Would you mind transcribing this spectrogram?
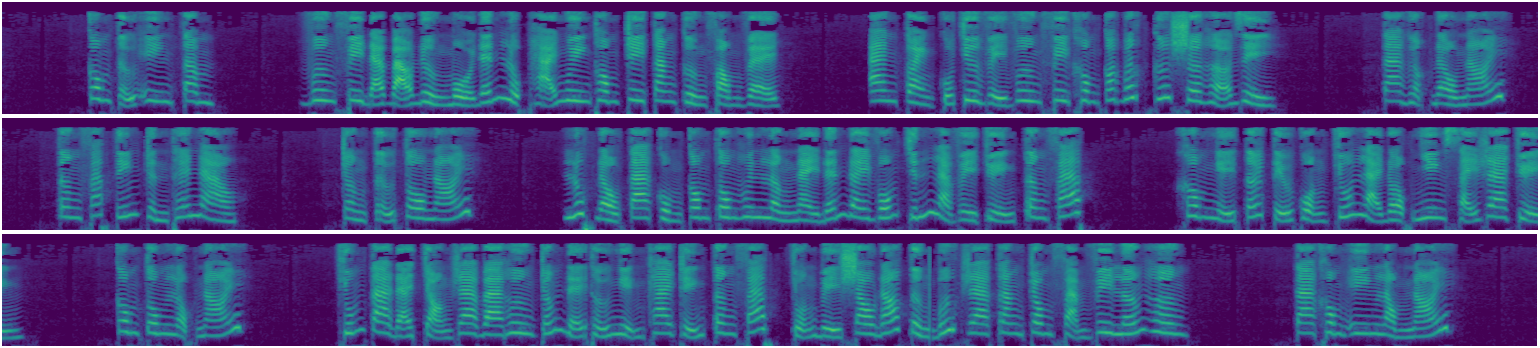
Công tử yên tâm. Vương Phi đã bảo đường muội đến lục hải nguyên thông tri tăng cường phòng vệ. An toàn của chư vị Vương Phi không có bất cứ sơ hở gì. Ta gật đầu nói. Tân pháp tiến trình thế nào? Trần Tử Tô nói. Lúc đầu ta cùng công tôn huynh lần này đến đây vốn chính là vì chuyện tân pháp. Không nghĩ tới tiểu quận chúa lại đột nhiên xảy ra chuyện. Công tôn lộc nói. Chúng ta đã chọn ra ba hương trấn để thử nghiệm khai triển tân pháp, chuẩn bị sau đó từng bước ra tăng trong phạm vi lớn hơn. Ta không yên lòng nói.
